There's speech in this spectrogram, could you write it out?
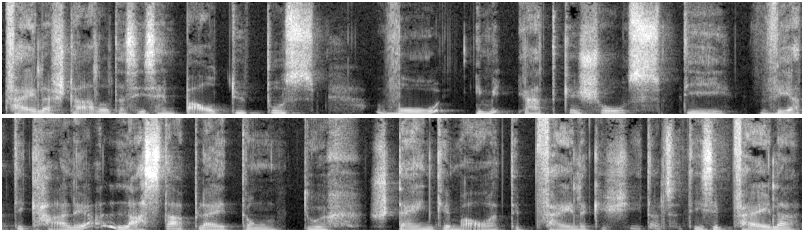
Pfeilerstadel, das ist ein Bautypus, wo im Erdgeschoss die vertikale Lastableitung durch steingemauerte Pfeiler geschieht. Also diese Pfeiler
